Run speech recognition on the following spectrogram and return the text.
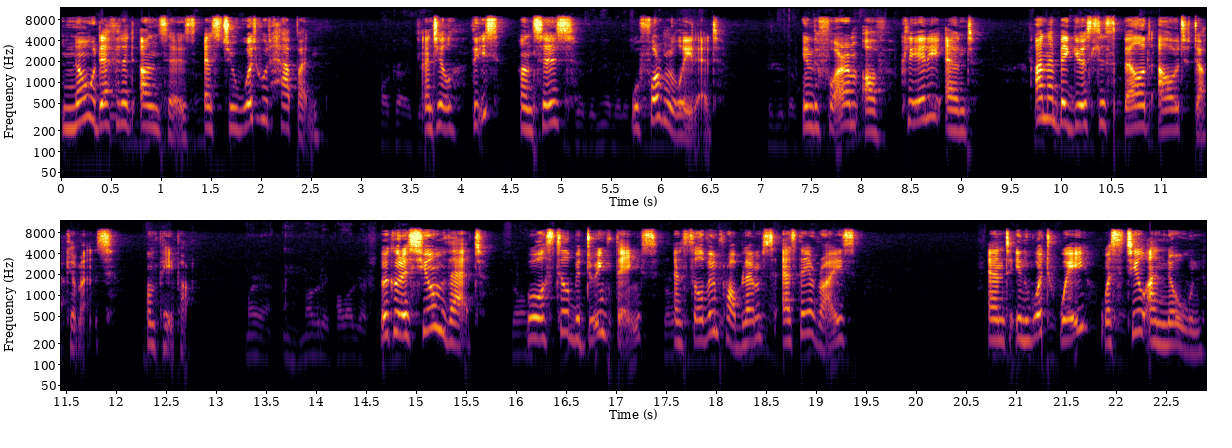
no definite answers as to what would happen until these answers were formulated in the form of clearly and unambiguously spelled out documents on paper. We could assume that we will still be doing things and solving problems as they arise, and in what way was still unknown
